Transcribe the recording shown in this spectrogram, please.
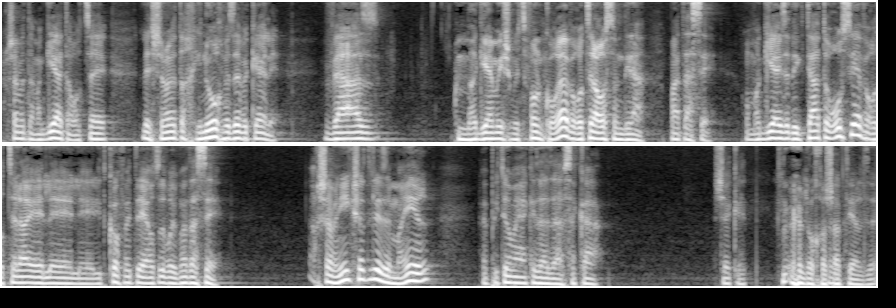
עכשיו אתה מגיע, אתה רוצה לשנות את החינוך וזה וכאלה. ואז מגיע מישהו מצפון קוריאה ורוצה להרוס את המדינה, מה תעשה? או מגיע איזה דיקטטור רוסיה ורוצה לתקוף את אה, ארצות הברית, מה תעשה? עכשיו, אני הקשבתי לזה מהיר, ופתאום היה כזה איזה הפסקה. שקט. לא חשבתי על זה.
